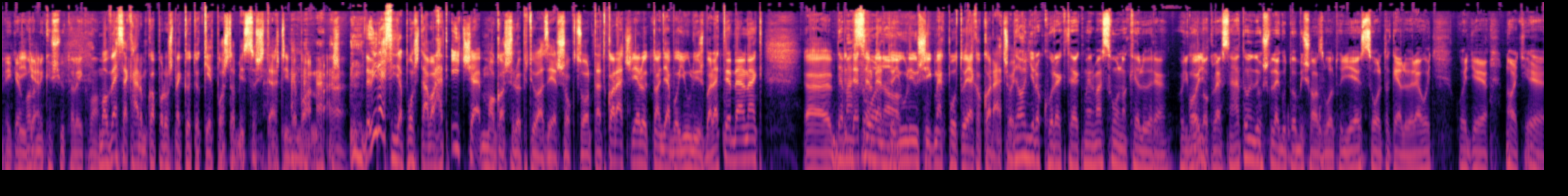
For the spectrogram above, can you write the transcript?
igen. Igen, valami kis jutalék van. Ma veszek három kaparos, meg kötök két postabiztosítást, írja Barnabás. De mi lesz így a postával? Hát itt se magas röptő azért sokszor. Tehát karácsony előtt nagyjából júliusban letérdelnek, de már decembertől szólnak. júliusig megpótolják a karácsonyt. De annyira korrektek, mert már szólnak előre, hogy gondok Hogy? lesznek. Hát de most legutóbb is az volt, hogy ezt szóltak előre, hogy, hogy nagy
